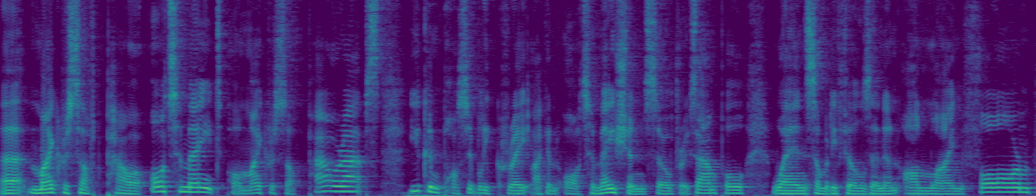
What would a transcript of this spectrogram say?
uh, Microsoft Power Automate or Microsoft Power Apps, you can possibly create like an automation. So, for example, when somebody fills in an online form,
